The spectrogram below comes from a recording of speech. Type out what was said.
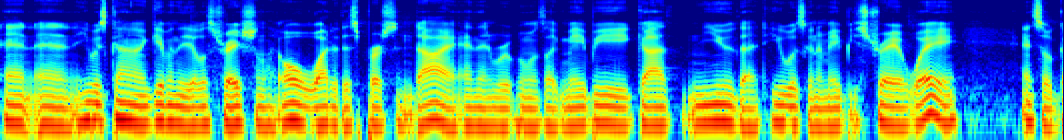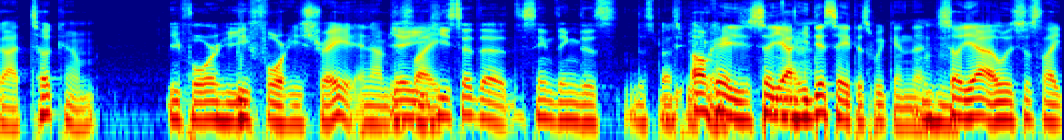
And and he was kind of giving the illustration like oh why did this person die? And then Reuben was like maybe God knew that he was gonna maybe stray away and so God took him Before he. before he's straight, and I'm just he- like he said the, the same thing this this past weekend. okay so yeah, he did say it this weekend then Mhm. so yeah it was just like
